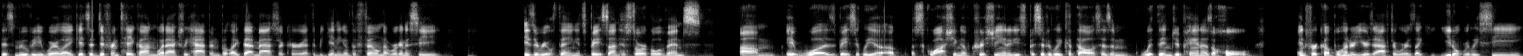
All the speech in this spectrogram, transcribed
this movie where like it's a different take on what actually happened. But like that massacre at the beginning of the film that we're going to see is a real thing. It's based on historical events. Um, it was basically a, a squashing of Christianity, specifically Catholicism, within Japan as a whole. And for a couple hundred years afterwards, like you don't really see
